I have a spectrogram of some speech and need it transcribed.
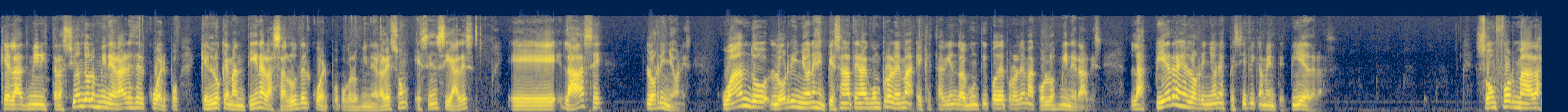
que la administración de los minerales del cuerpo, que es lo que mantiene la salud del cuerpo, porque los minerales son esenciales, eh, la hace los riñones. Cuando los riñones empiezan a tener algún problema, es que está habiendo algún tipo de problema con los minerales. Las piedras en los riñones específicamente, piedras, son formadas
